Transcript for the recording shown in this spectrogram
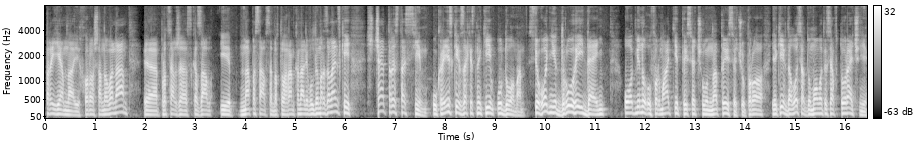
приємна і хороша новина. Е, Про це вже сказав і написав себе в телеграм-каналі Володимир Зеленський. Ще 307 українських захисників удома. Сьогодні другий день обміну у форматі тисячу на тисячу, про який вдалося домовитися в Туреччині.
